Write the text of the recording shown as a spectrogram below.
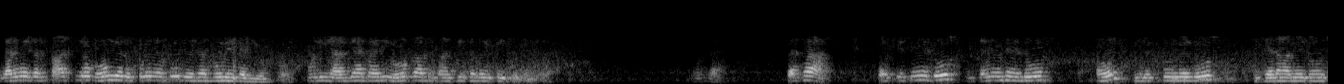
घर में दस पाँच लोग होंगे तो कोई ना कोई जैसा बोलेगा ही उसको पूरी आज्ञाकारी होगा तो बाकी सब ऐसे ही बोलेंगे तथा तो किसमें दोष? जन्म में दोष और मृत्यु में दोष, जरा में दोष।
